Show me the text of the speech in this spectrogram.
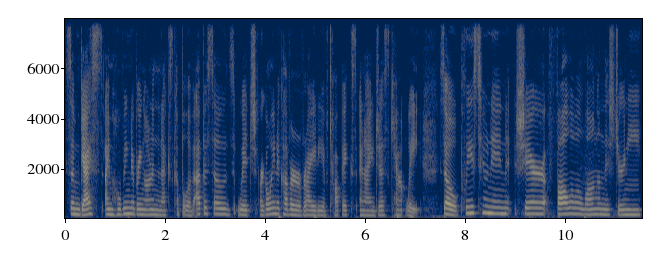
some guests I'm hoping to bring on in the next couple of episodes, which are going to cover a variety of topics, and I just can't wait. So please tune in, share, follow along on this journey,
